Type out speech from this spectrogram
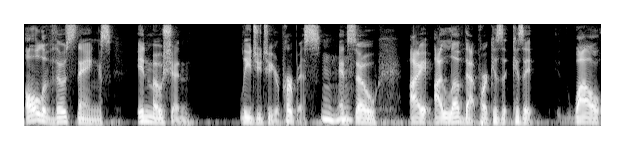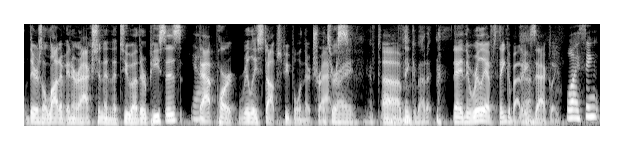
all of those things in motion lead you to your purpose. Mhm. And so I I love that part because because it while there's a lot of interaction in the two other pieces, Yeah. that part really stops people in their tracks. That's right. You have to Um, think about it. They, they really have to think about it. Exactly. Well, I think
